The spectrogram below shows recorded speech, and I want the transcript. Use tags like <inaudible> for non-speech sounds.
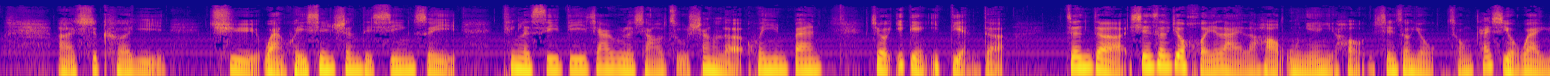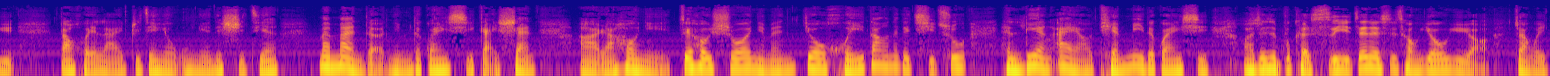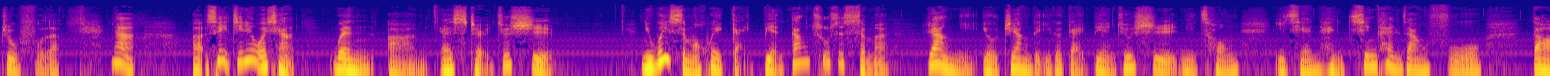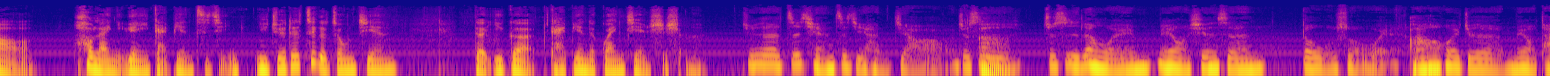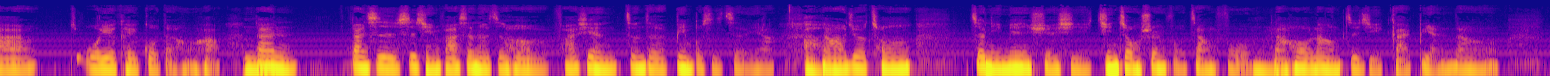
啊、呃，是可以去挽回先生的心。所以听了 CD，加入了小组，上了婚姻班，就一点一点的。真的，先生就回来了哈。五年以后，先生有从开始有外遇到回来之间有五年的时间，慢慢的你们的关系改善啊。然后你最后说你们又回到那个起初很恋爱啊、甜蜜的关系啊，真是不可思议，真的是从忧郁哦转为祝福了。那啊，所以今天我想问啊，Esther，就是你为什么会改变？当初是什么？让你有这样的一个改变，就是你从以前很轻看丈夫，到后来你愿意改变自己。你觉得这个中间的一个改变的关键是什么？觉得之前自己很骄傲，就是、嗯、就是认为没有先生都无所谓，然后会觉得没有他我也可以过得很好，嗯、但。但是事情发生了之后，发现真的并不是这样，哦、然后就从这里面学习敬重顺服丈夫，嗯、然后让自己改变，让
